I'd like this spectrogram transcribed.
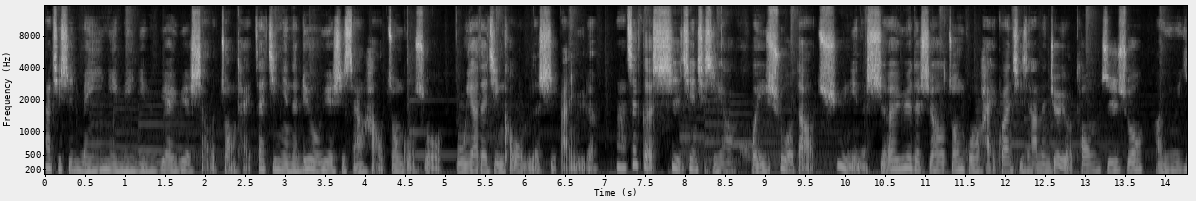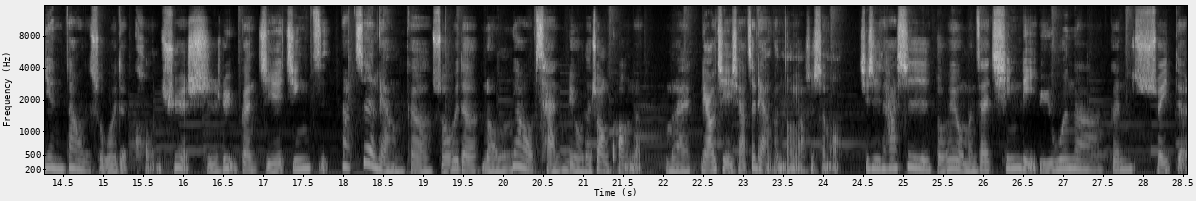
那其实每一年、每一年越来越少的状态。在今年的六月十三号，中国说不要再进口我们的石斑鱼了。那这个事件其实要回溯到去年的十二月的时候，中国海关其实他们就有通知说啊，因为验到了所谓的孔雀石绿跟结晶子，那这两个所谓的农药残留的状况呢，我们来了解一下这两个农药是什么。其实它是所谓我们在清理余温啊跟水的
